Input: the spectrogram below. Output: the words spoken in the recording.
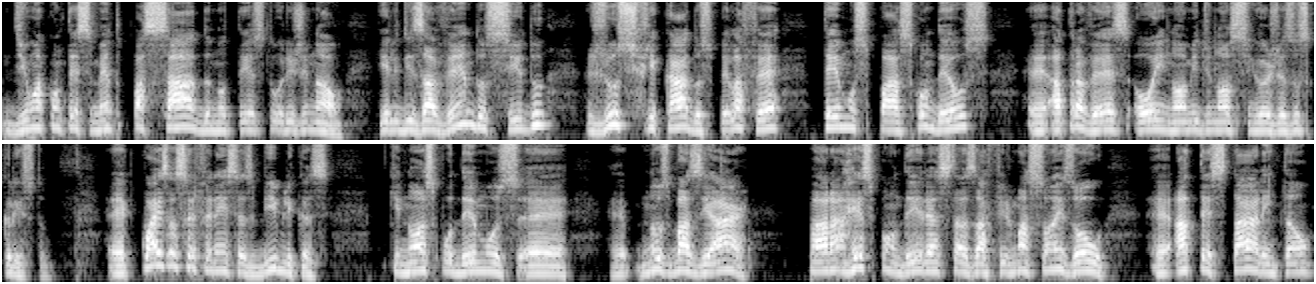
de um acontecimento passado no texto original. Ele diz: Havendo sido justificados pela fé, temos paz com Deus é, através ou em nome de nosso Senhor Jesus Cristo. É, quais as referências bíblicas que nós podemos é, é nos basear para responder estas afirmações ou é, atestar, então,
